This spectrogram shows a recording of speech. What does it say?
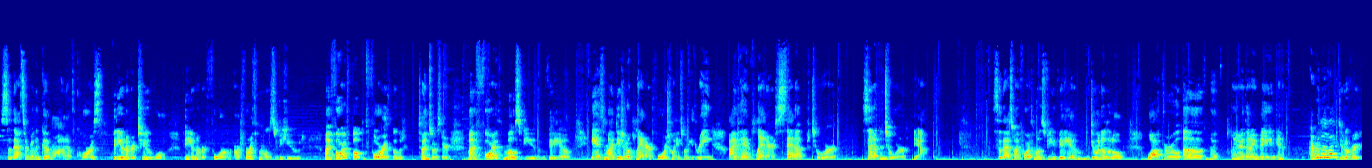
So that's a really good one. Of course, video number two, well, video number four, our fourth most viewed. My fourth, fourth, ooh, tongue twister. My fourth most viewed video is my digital planner for 2023 iPad planner setup tour, setup and tour, yeah. So that's my fourth most viewed video, doing a little walkthrough of my planner that I made and I really liked it over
